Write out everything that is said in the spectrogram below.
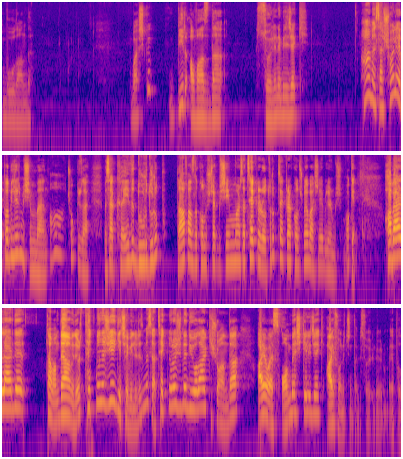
buğulandı. Başka bir avazda söylenebilecek Ha mesela şöyle yapabilirmişim ben. Aa çok güzel. Mesela kaydı durdurup daha fazla konuşacak bir şeyim varsa tekrar oturup tekrar konuşmaya başlayabilirmişim. Okey. Haberlerde tamam devam ediyoruz. Teknolojiye geçebiliriz. Mesela teknolojide diyorlar ki şu anda iOS 15 gelecek. iPhone için tabii söylüyorum Apple.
